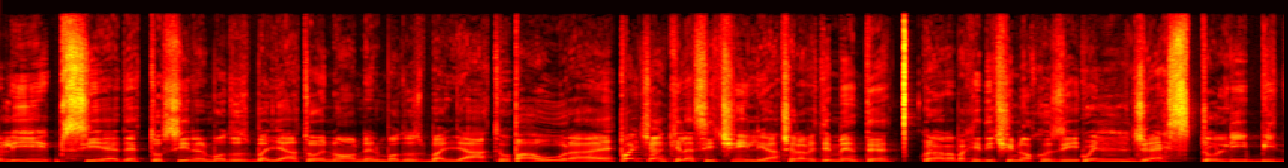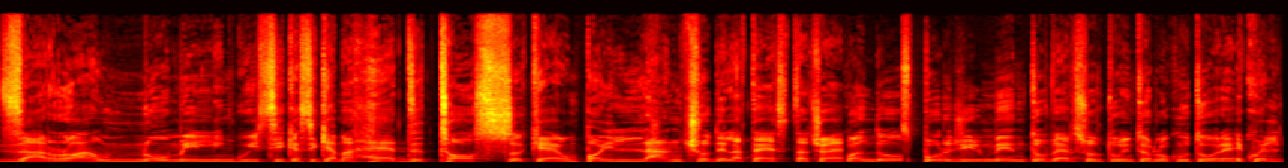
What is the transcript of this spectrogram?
lì si è detto sì nel modo sbagliato e no nel modo sbagliato. Paura, eh? Poi c'è anche la Sicilia. Ce l'avete in mente? Quella roba che dici no così. Quel gesto lì bizzarro ha un nome in linguistica, si chiama head toss, che è un po' il lancio della testa, cioè quando sporgi il mento verso il tuo interlocutore. E quel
